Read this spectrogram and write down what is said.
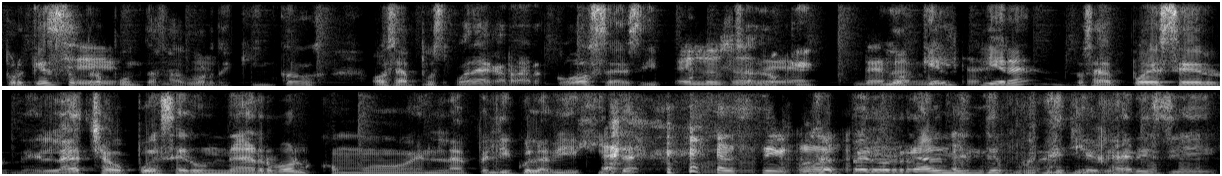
porque es otro punto a favor de King Kong. O sea, pues puede agarrar cosas y lo, que, lo que él quiera, o sea, puede ser el hacha o puede ser un árbol, como en la película viejita. o sea, pero realmente puede llegar y sí,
